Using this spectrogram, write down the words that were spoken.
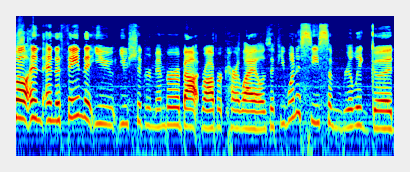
Well, and and the thing that you you should remember about Robert Carlyle is if you want to see some really good,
